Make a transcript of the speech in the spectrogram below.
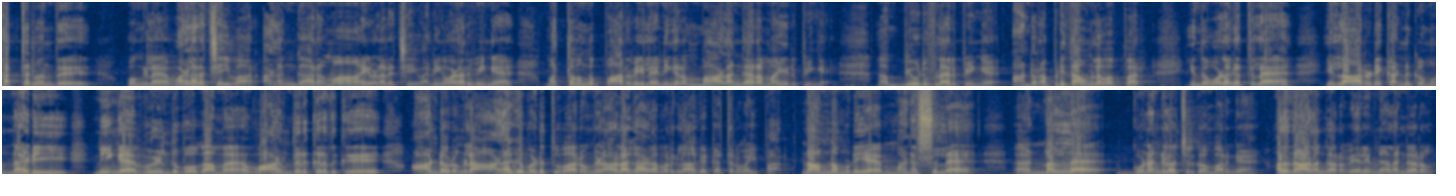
கத்தர் வந்து உங்களை வளரச் செய்வார் அலங்காரமாய் வளரச் செய்வார். நீங்கள் வளருவீங்க மற்றவங்க பார்வையில் நீங்கள் ரொம்ப அலங்காரமாக இருப்பீங்க பியூட்டிஃபுல்லாக இருப்பீங்க. ஆண்டவர் அப்படி தான் உங்களை வைப்பார். இந்த உலகத்தில் எல்லாருடைய கண்ணுக்கு முன்னாடி நீங்கள் விழுந்து போகாமல் வாழ்ந்திருக்கிறதுக்கு ஆண்டவர் உங்களை அழகுபடுத்துவார் உங்களை அழகாளவர்களாக கத்தர் வைப்பார். நாம் நம்முடைய மனசில் நல்ல குணங்களை வச்சுருக்கோம் பாருங்கள் அதுதான் அலங்காரம். வேறு என்ன அலங்காரம்?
